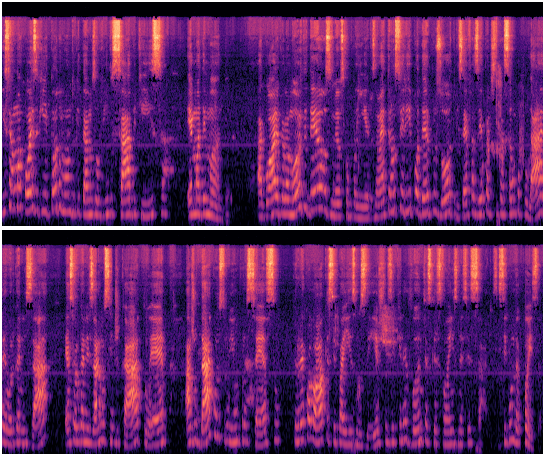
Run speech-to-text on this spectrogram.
Isso é uma coisa que todo mundo que está nos ouvindo sabe que isso é uma demanda. Agora, pelo amor de Deus, meus companheiros, não é transferir poder para os outros, é fazer participação popular, é organizar, é se organizar no sindicato, é ajudar a construir um processo que recoloque esse país nos eixos e que levante as questões necessárias. A segunda coisa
